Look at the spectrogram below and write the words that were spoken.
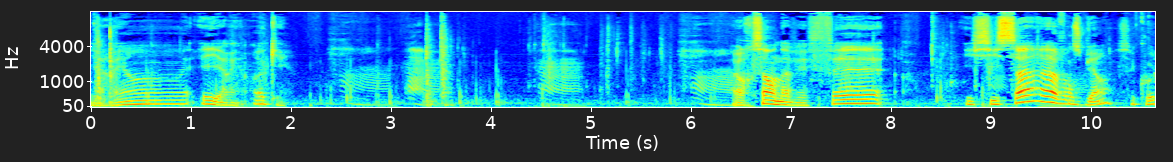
Il a rien et il a rien. Ok. Alors ça on avait fait. Ici ça avance bien, c'est cool.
